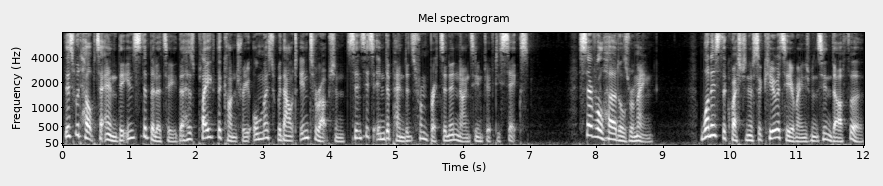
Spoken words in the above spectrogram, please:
This would help to end the instability that has plagued the country almost without interruption since its independence from Britain in 1956. Several hurdles remain. One is the question of security arrangements in Darfur,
